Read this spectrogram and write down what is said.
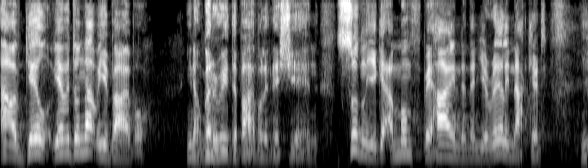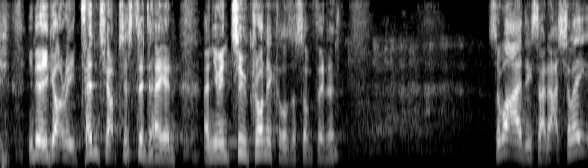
out of guilt. Have you ever done that with your Bible? you know, I'm going to read the Bible in this year. And suddenly you get a month behind and then you're really knackered. You, you know, you've got to read 10 chapters today and, and you're in two Chronicles or something. And so what I decided, actually,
